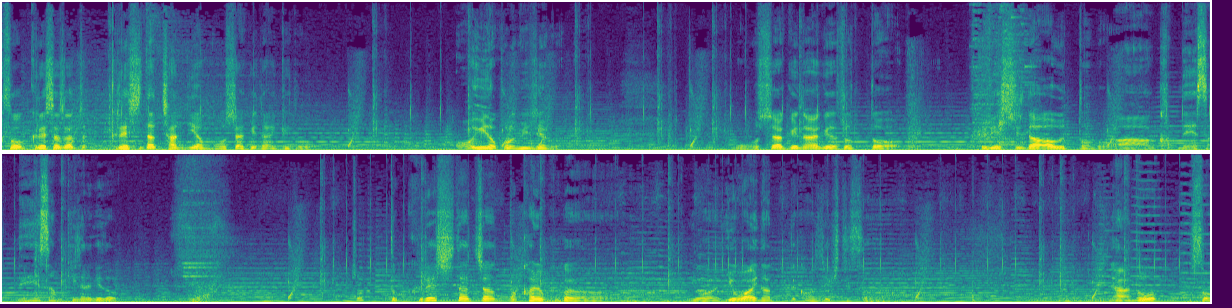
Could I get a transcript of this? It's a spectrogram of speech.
そう、クレシダちゃん、クレシダちゃんには申し訳ないけど。あ、いいな、この BGM。申し訳ないけど、ちょっと、クレシダアウトの、あーか、姉さん、姉さんも気になるけど、ちょっとクレシダちゃんの火力が弱弱いなって感じできてさ。いや、どう、そう、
